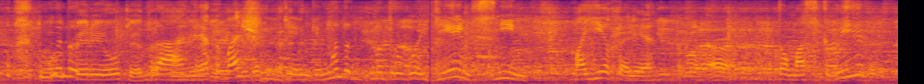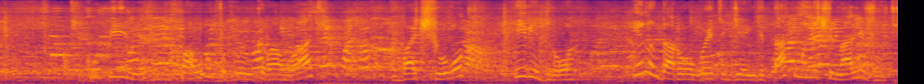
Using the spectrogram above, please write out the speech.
Тот Мы период это Да, это деньги. большие деньги. Мы на, на другой день с ним поехали э, до Москвы, купили полуторную кровать, бачок и ведро и на дорогу эти деньги. Так мы начинали жить.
